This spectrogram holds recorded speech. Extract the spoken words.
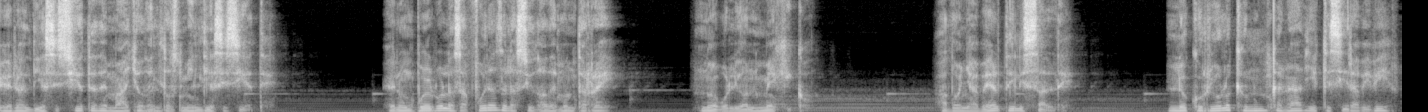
Era el 17 de mayo del 2017, en un pueblo a las afueras de la ciudad de Monterrey. Nuevo León, México. A doña Berta Elizalde le ocurrió lo que nunca nadie quisiera vivir.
